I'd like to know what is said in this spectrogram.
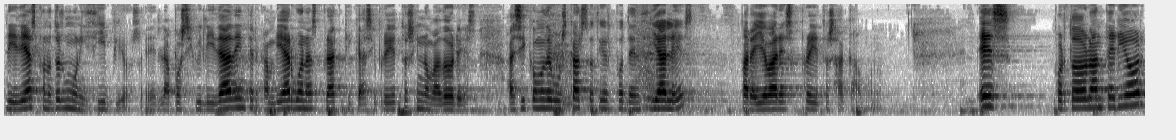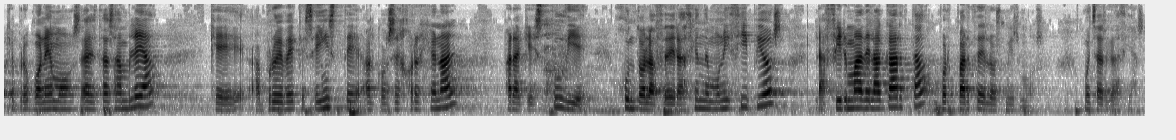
de ideas con otros municipios, eh, la posibilidad de intercambiar buenas prácticas y proyectos innovadores, así como de buscar socios potenciales para llevar esos proyectos a cabo. Es por todo lo anterior que proponemos a esta Asamblea que apruebe, que se inste al Consejo Regional para que estudie, junto a la Federación de Municipios, la firma de la Carta por parte de los mismos. Muchas gracias.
